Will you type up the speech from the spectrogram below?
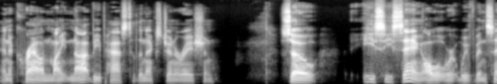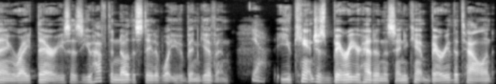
and a crown might not be passed to the next generation." So he's he's saying all what we're, we've been saying right there. He says you have to know the state of what you've been given. Yeah. You can't just bury your head in the sand. You can't bury the talent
